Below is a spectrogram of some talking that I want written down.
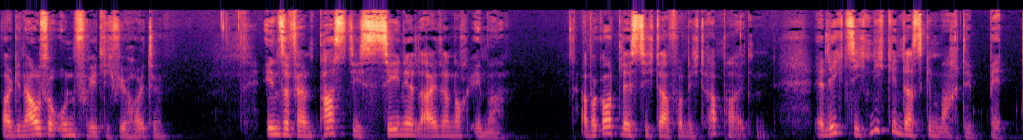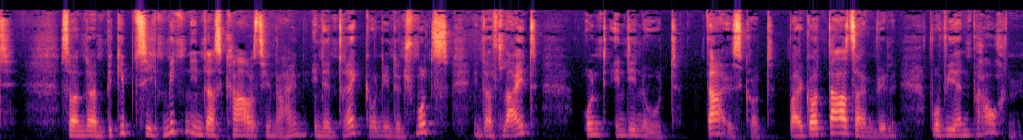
war genauso unfriedlich wie heute. Insofern passt die Szene leider noch immer. Aber Gott lässt sich davon nicht abhalten. Er legt sich nicht in das gemachte Bett, sondern begibt sich mitten in das Chaos hinein, in den Dreck und in den Schmutz, in das Leid und in die Not. Da ist Gott, weil Gott da sein will, wo wir ihn brauchen.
